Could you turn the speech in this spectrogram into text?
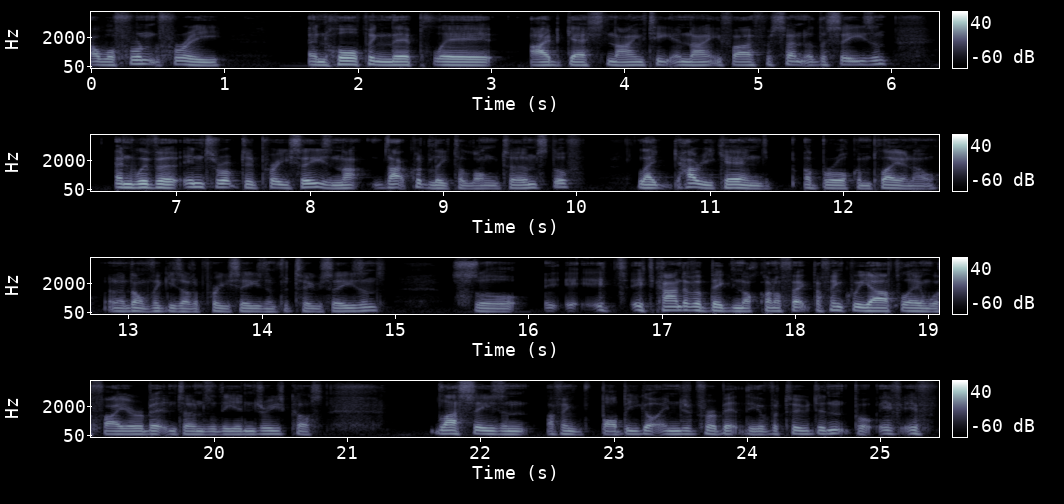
our front three and hoping they play. I'd guess 90 and 95 percent of the season, and with an interrupted pre-season, that that could lead to long term stuff. Like Harry Kane's a broken player now, and I don't think he's had a pre-season for two seasons. So it, it's it's kind of a big knock on effect. I think we are playing with fire a bit in terms of the injuries because last season I think Bobby got injured for a bit, the other two didn't. But if if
